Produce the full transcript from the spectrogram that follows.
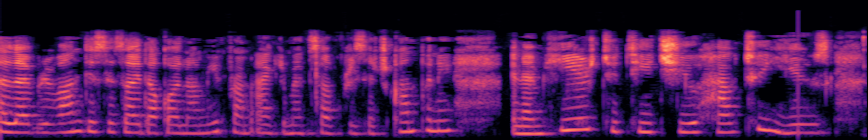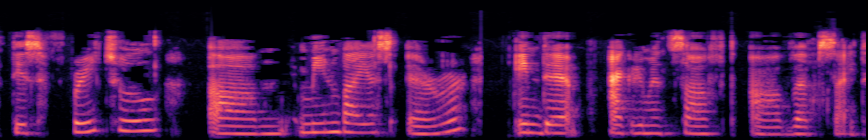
Hello everyone, this is Aida Gholami from AgriMetSoft Research Company and I'm here to teach you how to use this free tool um, mean bias error in the AgriMetSoft uh, website.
